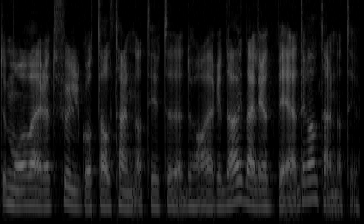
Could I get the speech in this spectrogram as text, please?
Du må være et fullgodt alternativ til det du har i dag, eller et bedre alternativ.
